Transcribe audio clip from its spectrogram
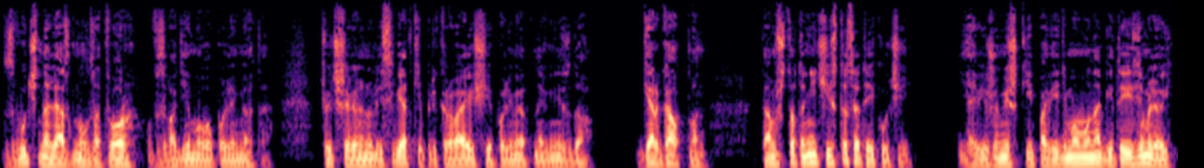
Звучно лязгнул затвор взводимого пулемета. Чуть шевельнулись ветки, прикрывающие пулеметное гнездо. «Герр Гауптман, там что-то нечисто с этой кучей. Я вижу мешки, по-видимому, набитые землей».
